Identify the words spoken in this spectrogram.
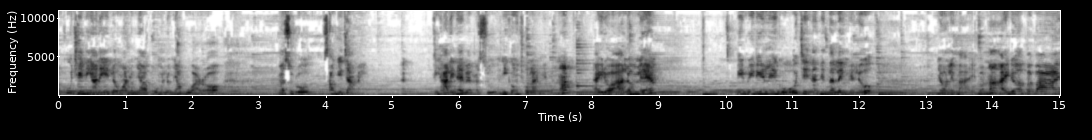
အခုအခြေအနေကနေလုံးဝလွတ်မြောက်ဖို့မလွတ်မြောက်ဖို့ကတော့မဆူတို့စောင့်ကြည့်ကြမယ်ဒီဟာလေးနဲ့ပဲမဆူညီကုန်းချုပ်လိုက်မယ်ပေါ့နော်အဲဒီတော့အားလုံးလည်းဒီ reading လေးကိုကျေနပ်နှစ်သက်လိမ့်မယ်လို့ညွှန်လင်းပါတယ်ပေါ့နော်အဲဒီတော့ bye bye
